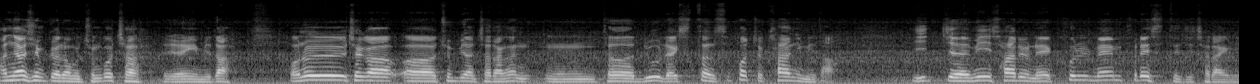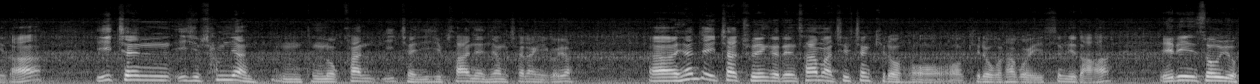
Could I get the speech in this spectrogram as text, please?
안녕하십니까 여러분. 중고차 여행입니다. 오늘 제가 어, 준비한 차량은 음, 더뉴 렉스턴 스포츠 칸입니다. 2.2 사륜의 쿨맨 프레스티지 차량입니다. 2023년 음, 등록한 2024년형 차량이고요. 아, 현재 이 차 주행거리는 47,000km 어, 어, 기록을 하고 있습니다. 1인 소유,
